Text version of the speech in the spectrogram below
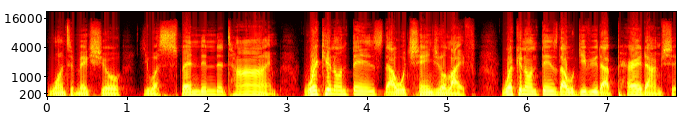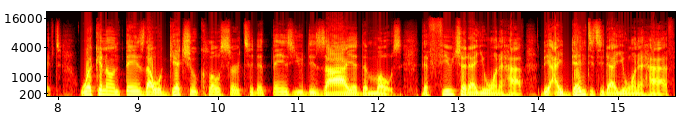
want to make sure you are spending the time working on things that will change your life, working on things that will give you that paradigm shift, working on things that will get you closer to the things you desire the most, the future that you want to have, the identity that you want to have.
